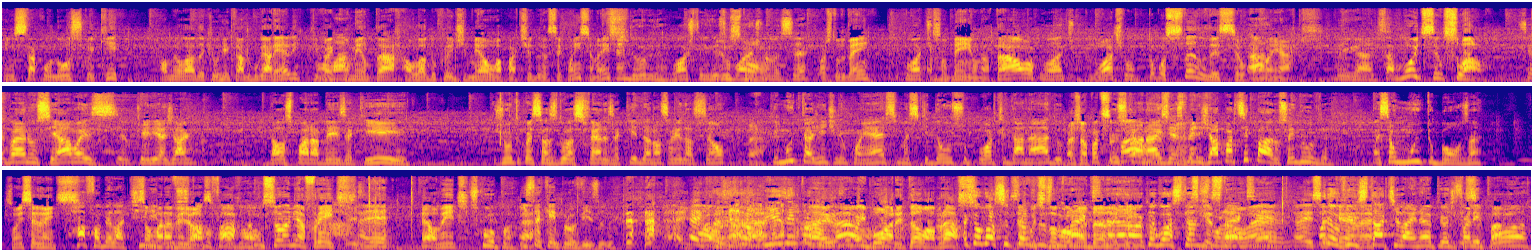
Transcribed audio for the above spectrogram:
quem está conosco aqui? Ao meu lado aqui o Ricardo Bugarelli, que vai Olá. comentar ao lado do Cleide Mel a partir da sequência, não é isso? Sem dúvida. Washington Houston, boa noite pra você. Gosta tudo bem? Tudo ótimo. Passou bem o Natal? Tudo ótimo. Tudo ótimo? Tô gostando desse seu Tá. cavanhaque. Obrigado. Está muito sensual. Você vai anunciar, mas eu queria já dar os parabéns aqui, junto com essas duas feras aqui da nossa redação, É. que muita gente não conhece, mas que dão um suporte danado Mas já participaram, canais né, ESPN. Já participaram, sem dúvida. Mas são muito bons, né? São excelentes. Rafa Belatini, São maravilhosos. Gustavo Ah, Faldon. anunciou na minha frente. É, realmente. Desculpa. Isso é que é improviso, né? Improvisa, Ah, improvisa. vou embora então, um abraço. É que eu gosto Você tanto dos moleques. comandando Não, aqui. é que eu gosto tanto dos moleques. é- é. é isso Quando eu vi quer, o né? start line-up hoje, eu falei, Antecipar. pô,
